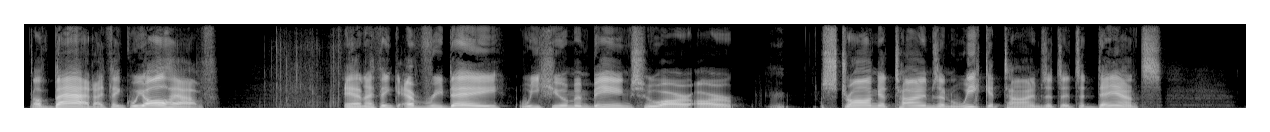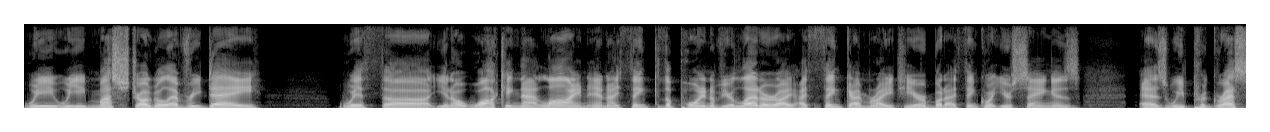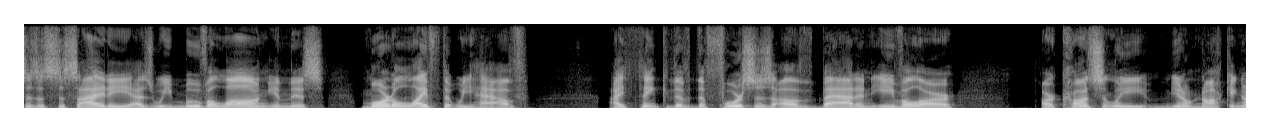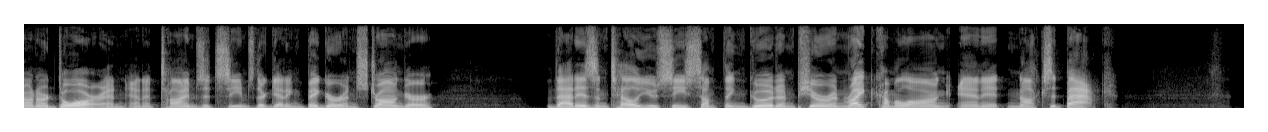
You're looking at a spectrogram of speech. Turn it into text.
of bad. I think we all have. And I think every day we human beings who are are strong at times and weak at times, it's it's a dance. We we must struggle every day with uh, you know walking that line. And I think the point of your letter, I, I think I'm right here, but I think what you're saying is as we progress as a society, as we move along in this mortal life that we have, I think the the forces of bad and evil are are constantly, you know, knocking on our door and and at times it seems they're getting bigger and stronger. That is until you see something good and pure and right come along and it knocks it back.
